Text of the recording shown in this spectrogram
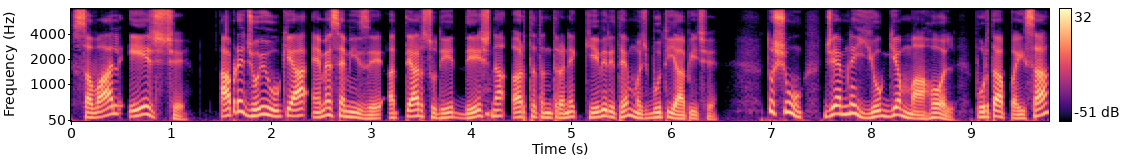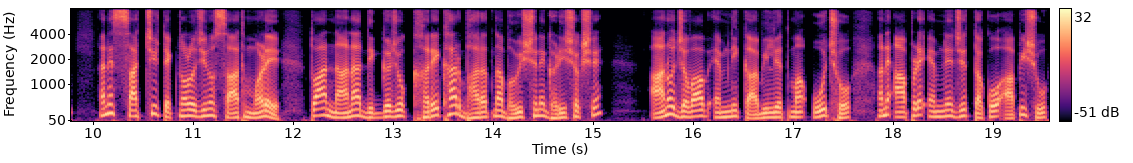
સવાલ એ જ છે, આપણે જોયું કે આ એમએસએમઈઝે અત્યાર સુધી દેશના અર્થતંત્રને કેવી રીતે મજબૂતી આપી છે. તો શું, જો એમને યોગ્ય માહોલ, પૂરતા પૈસા અને સાચી ટેકનોલોજીનો સાથ મળે, તો આ નાના દિગ્ગજો ખરેખર ભારતના ભવિષ્યને ઘડી શકશે? આનો જવાબ એમની કાબિલિયતમાં ઓછો અને આપણે એમને જે તકો આપીશું,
